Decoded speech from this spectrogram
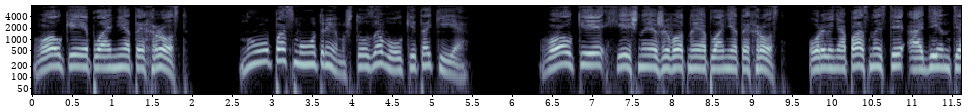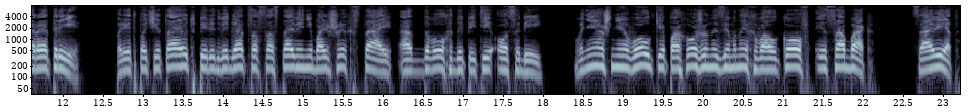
Волки планеты Хрост. Ну, посмотрим, что за волки такие. Волки — хищные животные планеты Хрост. Уровень опасности 1-3. Предпочитают передвигаться в составе небольших стай от двух до пяти особей. Внешне волки похожи на земных волков и собак. Совет.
